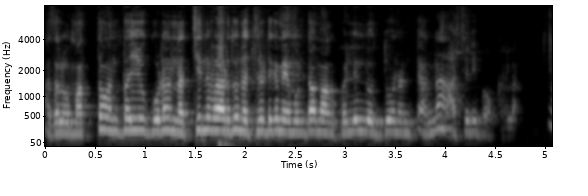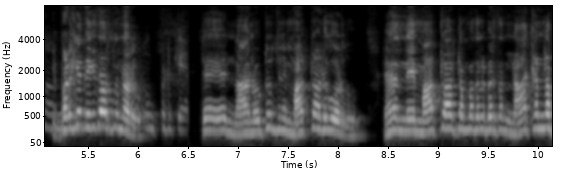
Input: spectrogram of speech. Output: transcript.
అసలు మొత్తం అంతయు కూడా నచ్చిన వాడితో నచ్చినట్టుగా మేము ఉంటాం మాకు పెళ్ళిళ్ళు వద్దు అని అంటే అన్న ఆశ్చర్యపోకర్లా. ఇప్పటికే దిగజారుతున్నారు. అంటే నా నోటు నేను మాట్లాడకూడదు. నేను మాట్లాడటం మొదలు పెడితే నాకన్నా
